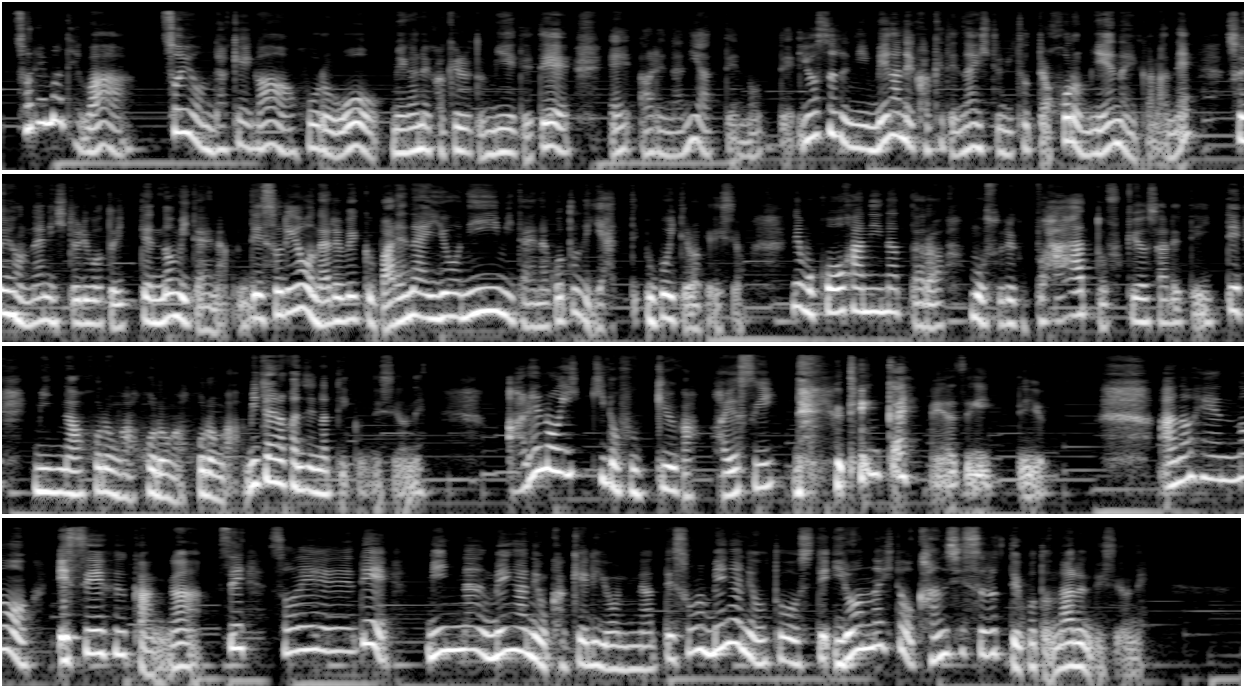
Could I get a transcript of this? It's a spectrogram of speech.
それまでは、ソヨンだけがフォロをメガネかけると見えてて、え、あれ何やってんのって。要するにメガネかけてない人にとってはフォロ見えないからね。ソヨン何独り言言ってんのみたいな。で、それをなるべくバレないように、みたいなことでやって、動いてるわけですよ。でも後半になったら、もうそれがバーッと普及されていて、みんなフォロがフォロがフォロが、みたいな感じになっていくんですよね。あれの一気の復旧が早すぎ？っていう展開早すぎっていう。あの辺の SF 感が、で、それでみんなメガネをかけるようになって、そのメガネを通していろんな人を監視するっていうことになるんですよね。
